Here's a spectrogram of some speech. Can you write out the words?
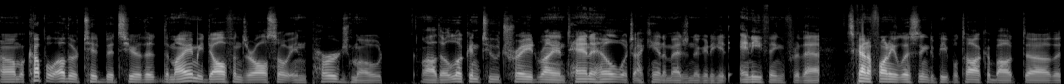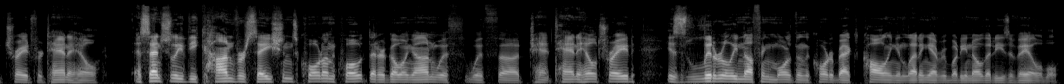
Um, a couple other tidbits here. The, the Miami Dolphins are also in purge mode. Uh, they're looking to trade Ryan Tannehill, which I can't imagine they're going to get anything for that. It's kind of funny listening to people talk about uh, the trade for Tannehill essentially the conversations, quote unquote, that are going on with with uh, Tannehill trade is literally nothing more than the quarterback calling and letting everybody know that he's available.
